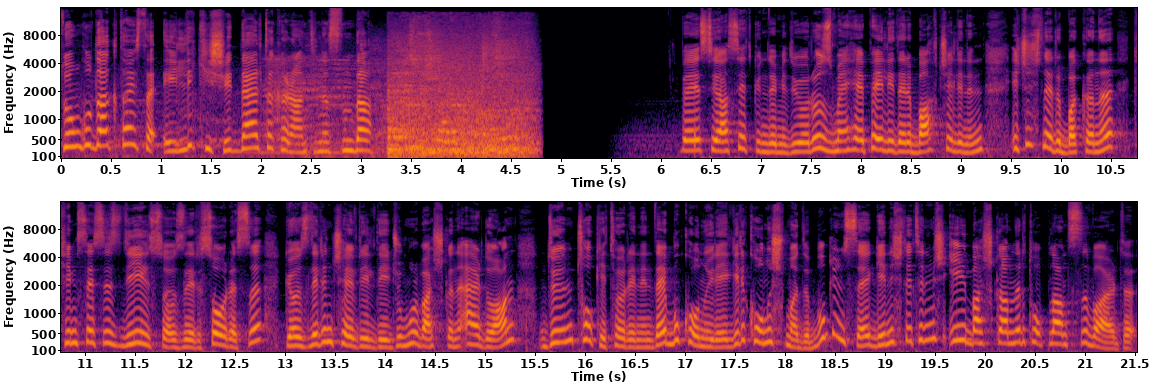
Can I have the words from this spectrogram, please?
Zonguldak'ta ise 50 kişi delta karantinasında. Ve siyaset gündemi diyoruz. MHP lideri Bahçeli'nin İçişleri Bakanı kimsesiz değil sözleri sonrası gözlerin çevrildiği Cumhurbaşkanı Erdoğan dün TOKİ töreninde bu konuyla ilgili konuşmadı. Bugünse genişletilmiş il başkanları toplantısı vardı.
